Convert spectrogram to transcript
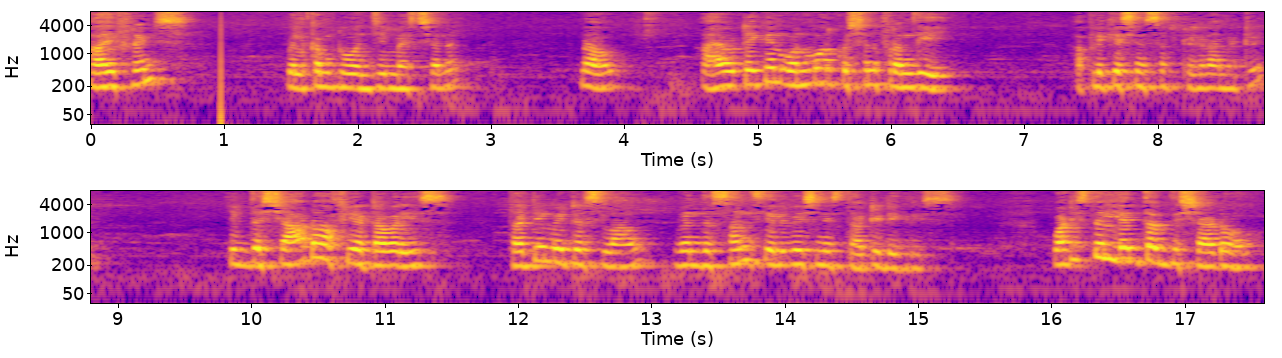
Hi friends, welcome to 1G Maths channel. Now I have taken one more question from the applications of trigonometry. If the shadow of a tower is 30 meters long when the sun's elevation is 30 degrees, what is the length of the shadow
